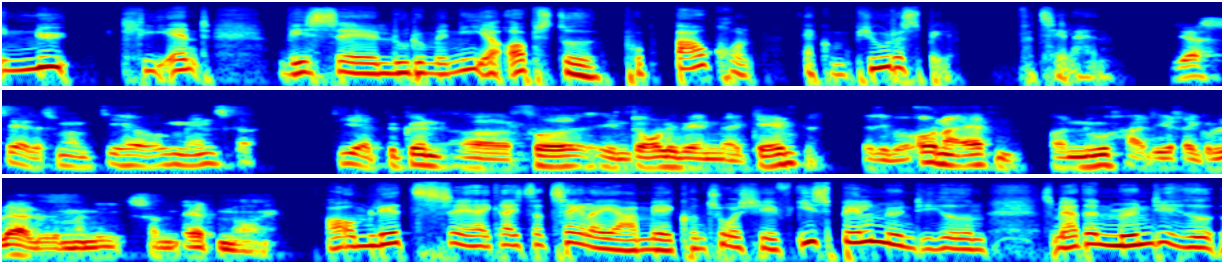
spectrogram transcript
en ny klient, hvis øh, ludomani er opstået på baggrund af computerspil, fortæller han jeg ser det som om, de her unge mennesker, de er begyndt at få en dårlig ven med at gamble, da de var under 18, og nu har de regulær ludomani som 18-årige. Og om lidt, så taler jeg med kontorchef i Spilmyndigheden, som er den myndighed,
